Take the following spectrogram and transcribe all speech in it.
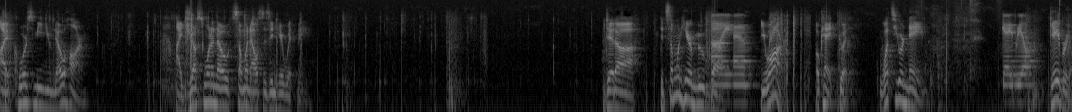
I, of course, mean you no harm. I just want to know if someone else is in here with me. Did, uh, did someone here move the... I am You are? Okay, good. What's your name? Gabriel. Gabriel.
